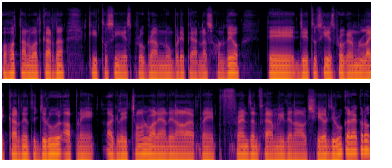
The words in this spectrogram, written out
ਬਹੁਤ ਧੰਨਵਾਦ ਕਰਦਾ ਕਿ ਤੁਸੀਂ ਇਸ ਪ੍ਰੋਗਰਾਮ ਨੂੰ ਬੜੇ ਪਿਆਰ ਨਾਲ ਸੁਣਦੇ ਹੋ ਤੇ ਜੇ ਤੁਸੀਂ ਇਸ ਪ੍ਰੋਗਰਾਮ ਨੂੰ ਲਾਈਕ ਕਰਦੇ ਹੋ, ਤਾਂ ਜਰੂਰ ਆਪਣੇ ਅਗਲੇ ਚਾਹਣ ਵਾਲਿਆਂ ਦੇ ਨਾਲ, ਆਪਣੇ ਫਰੈਂਡਸ ਐਂਡ ਫੈਮਿਲੀ ਦੇ ਨਾਲ ਸ਼ੇਅਰ ਜਰੂਰ ਕਰਿਆ ਕਰੋ।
